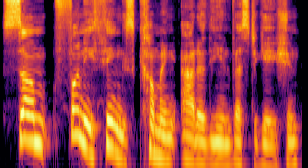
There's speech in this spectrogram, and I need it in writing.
Some funny things coming out of the investigation.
